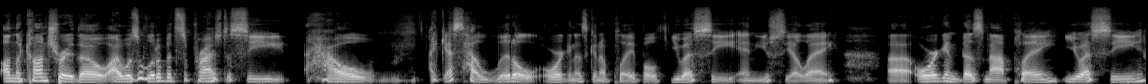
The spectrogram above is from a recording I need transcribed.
On the contrary, though, I was a little bit surprised to see how, I guess, how little Oregon is going to play both USC and UCLA. Uh, Oregon does not play USC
